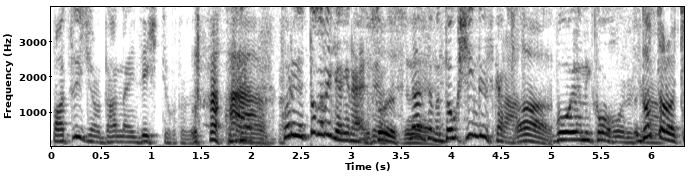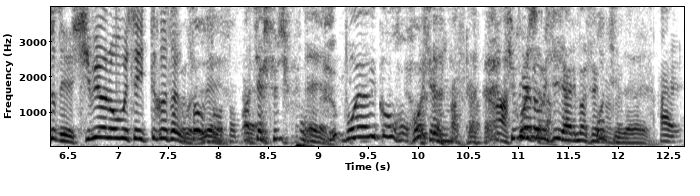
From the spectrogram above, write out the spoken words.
バツイチの旦那にぜひということで、これこれ言っとかなきゃいけないですよ。そうですね。なんせも独身ですから、ああ。棒読み広報ですから。だったらちょっと渋谷のお店行ってくださいそうそうそう、あ、違う違う違う、棒読み広報本社にいますから、あ渋谷の店じゃありませんので。はい。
